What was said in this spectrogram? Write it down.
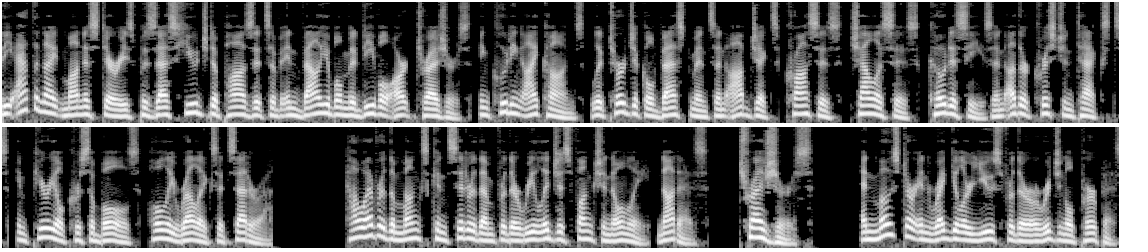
The Athonite monasteries possess huge deposits of invaluable medieval art treasures, including icons, liturgical vestments and objects crosses, chalices, codices and other Christian texts, imperial chrysobulls, holy relics etc. However the monks consider them for their religious function only, not as «treasures», and most are in regular use for their original purpose.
